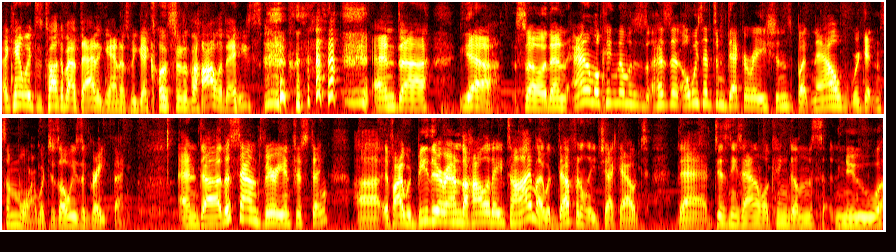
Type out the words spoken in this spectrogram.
I can't wait to talk about that again as we get closer to the holidays. and uh, yeah, so then Animal Kingdom has, has always had some decorations, but now we're getting some more, which is always a great thing. And uh, this sounds very interesting. Uh, if I would be there around the holiday time, I would definitely check out that Disney's Animal Kingdom's new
